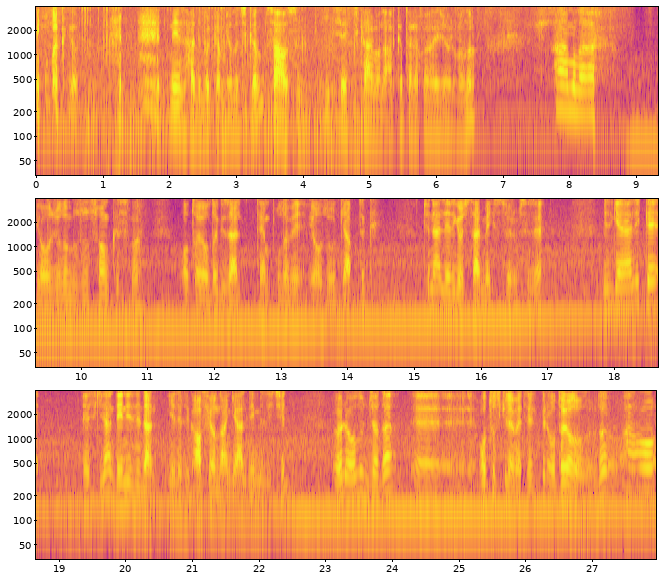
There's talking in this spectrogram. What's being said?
Bakıyor. Neyse hadi bakalım yola çıkalım. Sağ olsun. Hiç ses çıkarmadı. Arka tarafa veriyorum onu. Amula. Yolculuğumuzun son kısmı otoyolda güzel tempolu bir yolculuk yaptık. Tünelleri göstermek istiyorum size. Biz genellikle eskiden Denizli'den gelirdik. Afyon'dan geldiğimiz için. Öyle olunca da e, 30 kilometrelik bir otoyol olurdu. Ama o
